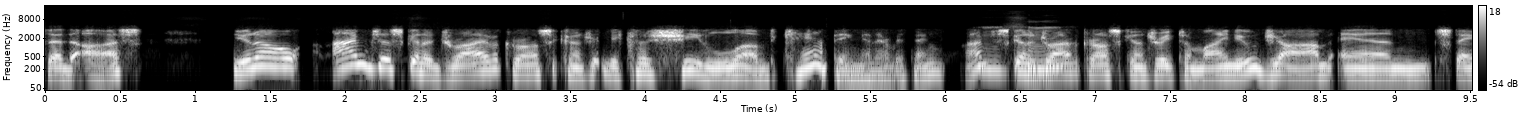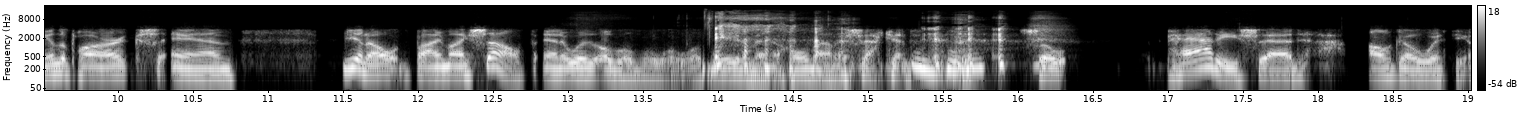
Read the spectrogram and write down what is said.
said to us, "You know, I'm just going to drive across the country because she loved camping and everything. I'm just going to drive across the country to my new job and stay in the parks and." You know, by myself, and it was. Oh, whoa, whoa, whoa, whoa, wait a minute, hold on a 2nd Mhm. so Patty said, I'll go with you.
